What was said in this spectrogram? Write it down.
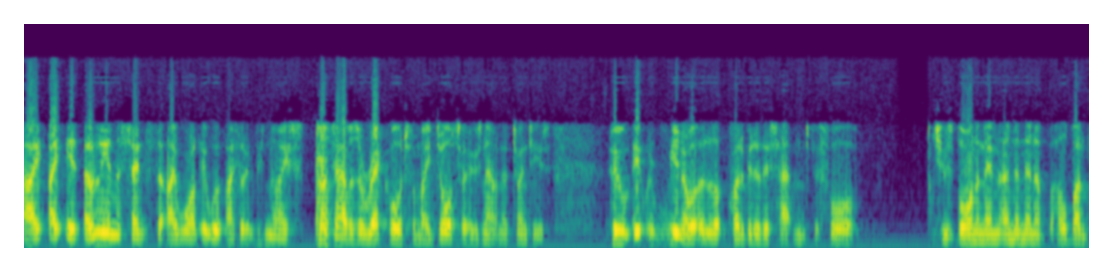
I, I it, only in the sense that I want it. I thought it would be nice to have as a record for my daughter, who's now in her twenties, who it, you know quite a bit of this happened before she was born, and then and, and then a whole bunch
